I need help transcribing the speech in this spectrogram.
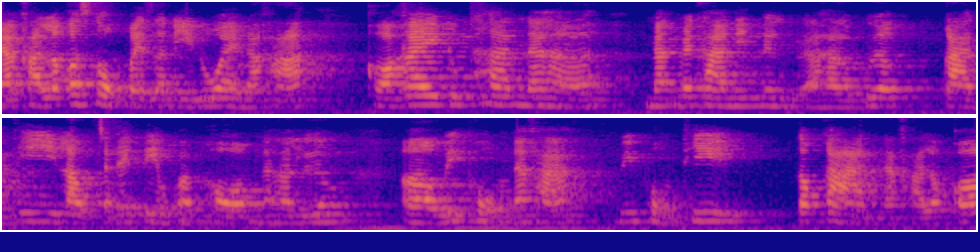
นะคะ แล้วก็ส่งไปรษณีย์ด้วยนะคะขอให้ทุกท่านนะคะนัดแม่ค้านิดหนึ่งนะคะ เพื่อการที่เราจะได้เตรียมความพร้อมนะคะ เรื่องอ่อวิผมนะคะ วิผมที่ต้องการนะคะ แล้วก็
